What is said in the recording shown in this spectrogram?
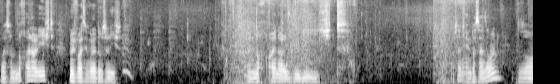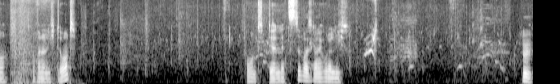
Ich weiß, wo noch einer liegt. Nur ich weiß nicht, wo der dritte liegt. Wenn noch einer liegt. Warte, eben das einsammeln. So, noch einer liegt dort. Und der letzte weiß ich gar nicht, wo der liegt. Hm.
